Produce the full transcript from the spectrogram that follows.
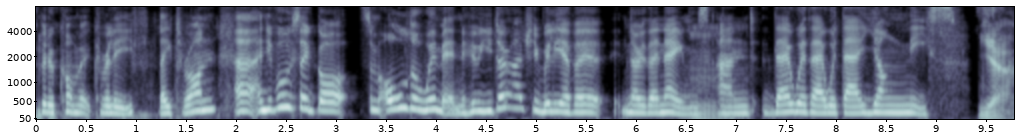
bit of comic relief later on. Uh, and you've also got some older women who you don't actually really ever know their names, Hmm. and they're with there with their young niece Yeah.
